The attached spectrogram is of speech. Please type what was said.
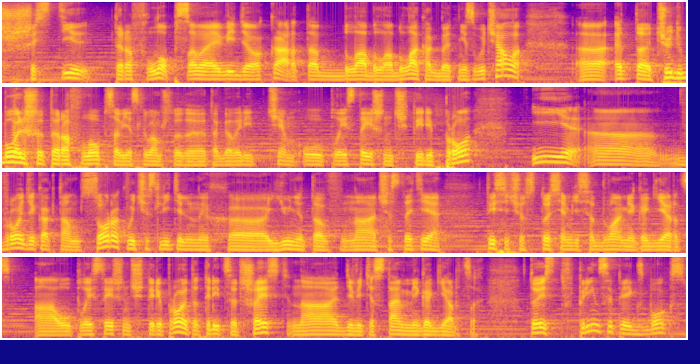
6 терафлопсовая видеокарта, бла-бла-бла, как бы это ни звучало. Э, это чуть больше терафлопсов, если вам что-то это говорит, чем у PlayStation 4 Pro. И э, вроде как там 40 вычислительных э, юнитов на частоте 1172 МГц, а у PlayStation 4 Pro это 36 на 900 МГц. То есть, в принципе, Xbox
